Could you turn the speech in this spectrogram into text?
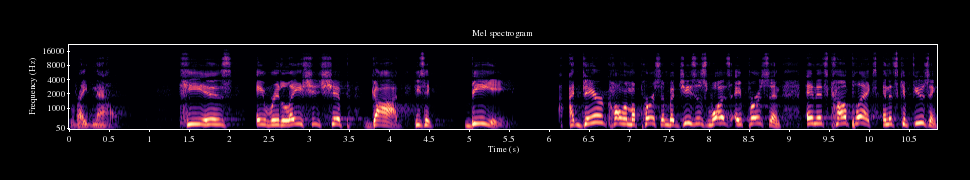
right now. He is a relationship God. He's a being. I dare call him a person, but Jesus was a person. And it's complex and it's confusing.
